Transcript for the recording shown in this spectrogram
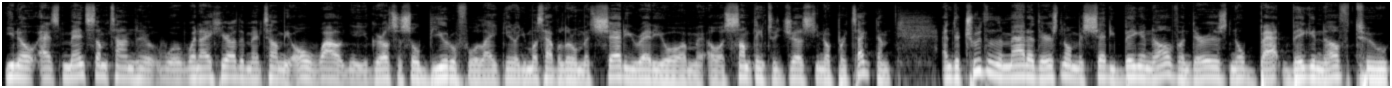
you know, as men, sometimes when I hear other men tell me, "Oh, wow, your girls are so beautiful," like you know, you must have a little machete ready or um, or something to just you know protect them. And the truth of the matter, there is no machete big enough, and there is no bat big enough to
